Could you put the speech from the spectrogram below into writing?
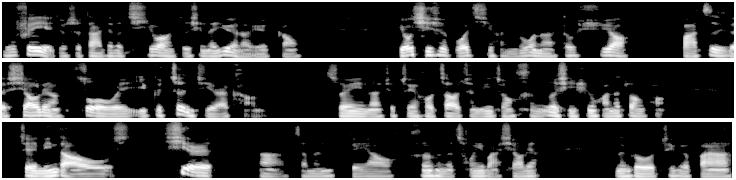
无非也就是大家的期望值现在越来越高，尤其是国企很多呢，都需要把自己的销量作为一个政绩来考虑，所以呢，就最后造成了一种很恶性循环的状况。这领导卸任。啊，咱们得要狠狠的冲一把销量，能够这个把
